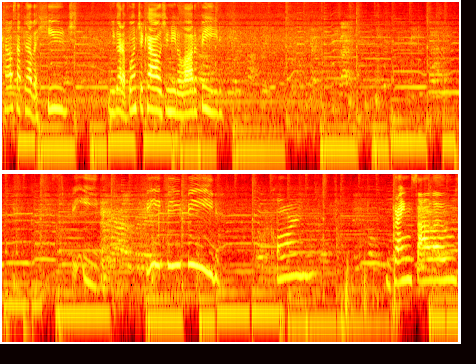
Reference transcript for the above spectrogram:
Cows have to have a huge, you got a bunch of cows, you need a lot of feed. Feed. Feed, feed, feed. Corn. Grain silos.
